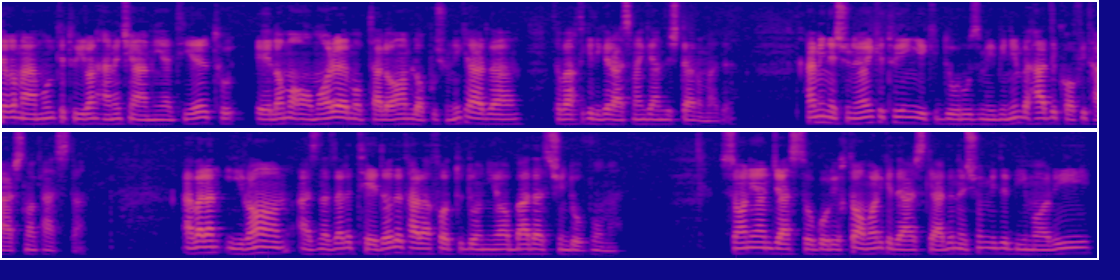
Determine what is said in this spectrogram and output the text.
طبق معمول که تو ایران همه چی امنیتیه تو اعلام آمار مبتلا هم لاپوشونی کردن تا وقتی که دیگه رسما گندش در اومده. همین نشونه هایی که توی این یکی دو روز می‌بینیم به حد کافی ترسناک هستن. اولا ایران از نظر تعداد تلفات تو دنیا بعد از چین دومه. ثانیا جست و گریخته آماری که درس کرده نشون میده بیماری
